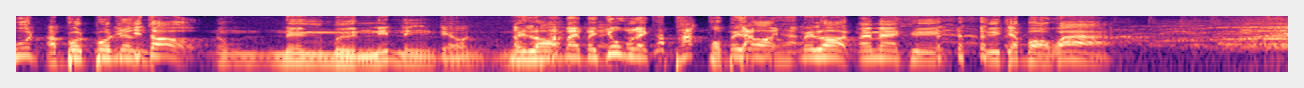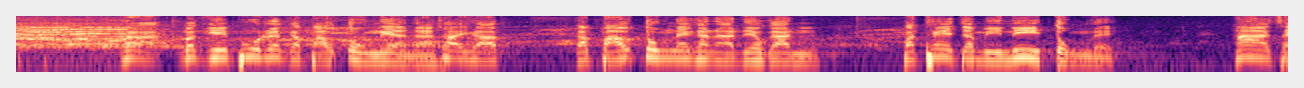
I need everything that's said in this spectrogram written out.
พูด อะพูดพูดเรื่องดิจิทัลหนึ่งหนึ่งหมื่นนิดนึงเดี๋ยวไม่รอด ทำไมไปยุ่งอะไรกับพักผมไม่จังรอดเลยฮะ ไม่รอดไม่ไม่คือ คือจะบอกว่าฮะเมื่อกี้พูดเรื่องกระเป๋าตุงเนี่ยนะ ใช่ครับ กระเป๋าตุงในขณะเดียวกัน ประเทศจะมีหนี้ตุงเลยห้าแส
